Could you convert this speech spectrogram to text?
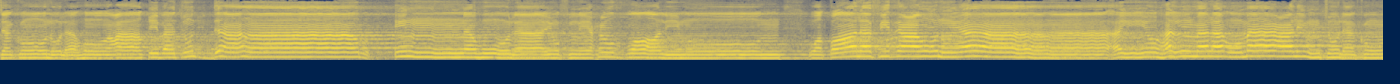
تكون له عاقبة الدار إنه لا يفلح الظالمون. وقال فرعون يا أيها الملأ ما علمت لكم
